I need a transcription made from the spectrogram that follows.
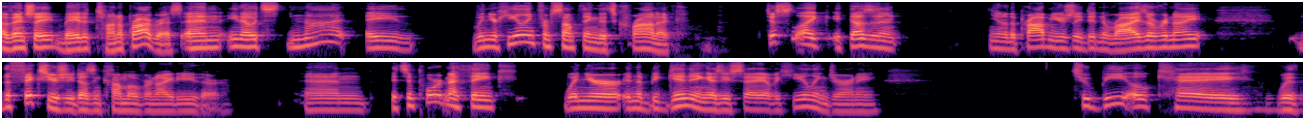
eventually made a ton of progress. And you know it's not a when you're healing from something that's chronic just like it doesn't, you know, the problem usually didn't arise overnight, the fix usually doesn't come overnight either. And it's important, I think, when you're in the beginning, as you say, of a healing journey, to be okay with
